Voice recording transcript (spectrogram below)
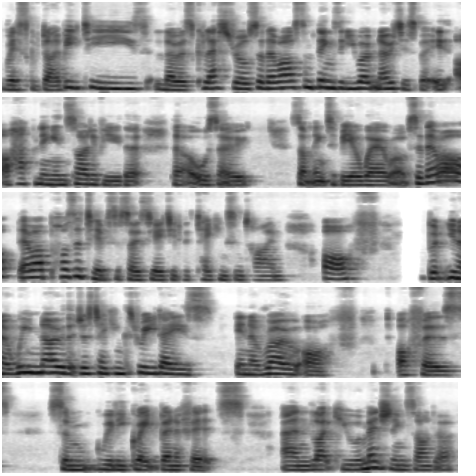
risk of diabetes, lowers cholesterol. So there are some things that you won't notice, but it are happening inside of you that that are also something to be aware of. So there are there are positives associated with taking some time off, but you know we know that just taking three days in a row off offers some really great benefits. And like you were mentioning, Sandra,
